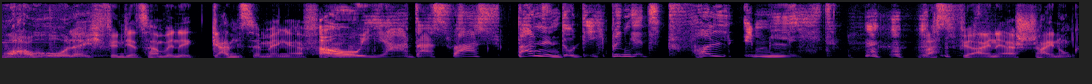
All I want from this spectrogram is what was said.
Wow, Ole, ich finde, jetzt haben wir eine ganze Menge erfahren. Oh ja, das war spannend und ich bin jetzt voll im Licht. was für eine Erscheinung.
